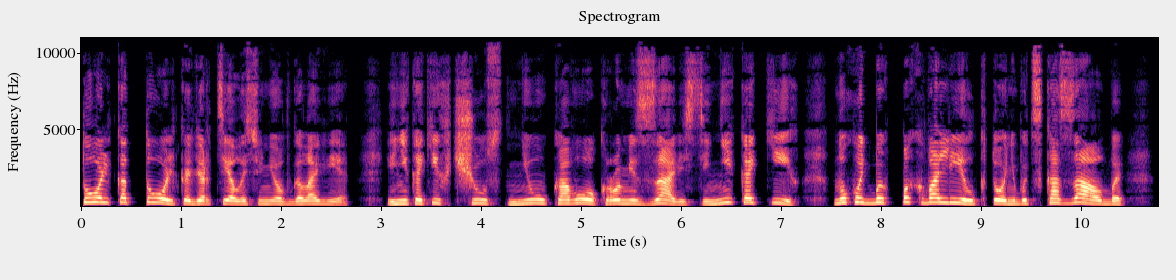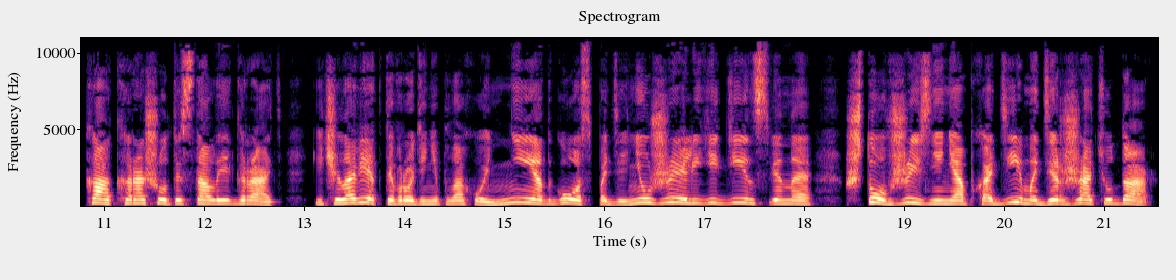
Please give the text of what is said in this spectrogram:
только-только вертелось у нее в голове, и никаких чувств ни у кого, кроме зависти, никаких, ну хоть бы похвалил кто-нибудь, сказал бы, как хорошо ты стала играть, и человек ты вроде неплохой. Нет, Господи, неужели единственное, что в жизни необходимо, держать удар?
